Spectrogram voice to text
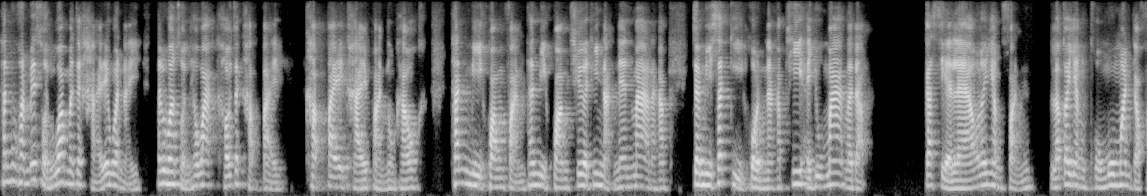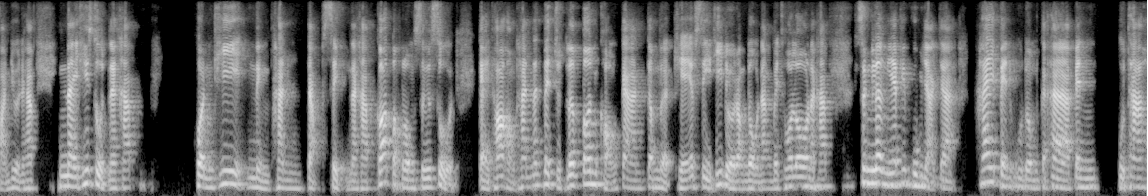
ท่านผู้พันไม่สนว่ามันจะขายได้วันไหน ท่านผู้พันสนแค่ว่าเขาจะขับไปขับไปขายฝันของเขา ท่านมีความฝัน ท่านมีความเชื่อที่หนักแน่นมากนะครับ จะมีสักกี่คนนะครับ ที่อายุมากระดับเกษียณแล้วแล้วยังฝัน แล้วก็ยังคงมุ่งมั่นกับฝันอยู่นะครับ ในที่สุดนะครับ คนที่หนึ่งพันกับสิบนะครับ ก็ตกลงซื้อสูตรไก่ทอดของท่านนั่นเป็นจุดเริ่มต้นของการกำเนิด KFC ที่โด่งโด่งดังไปทั่วโลกนะครับ ซึ่งเรื่องนี้พี่ภูมิอยากจะให้เป็นอุดมอ่าเป็นอุทาห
